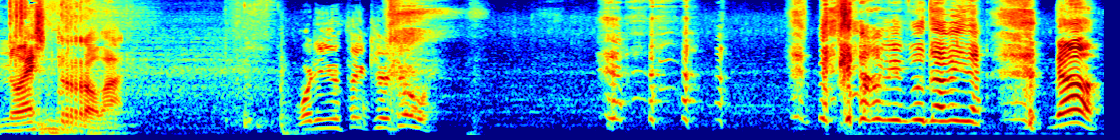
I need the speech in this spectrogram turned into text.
no es robar. What do you think you're doing? Me cago en mi puta vida. No,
